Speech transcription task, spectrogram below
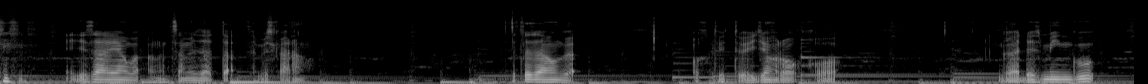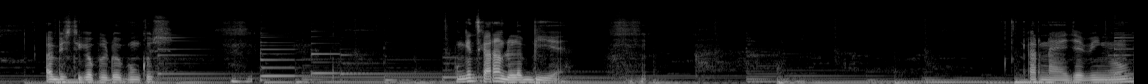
Eja sayang banget sama Zata sampai sekarang. Zata tahu nggak? Waktu itu Eja ngerokok. Gak ada seminggu habis 32 bungkus. mungkin sekarang udah lebih ya karena Eja bingung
